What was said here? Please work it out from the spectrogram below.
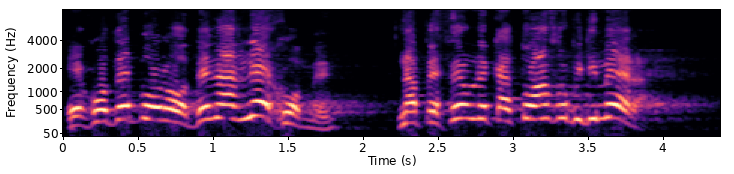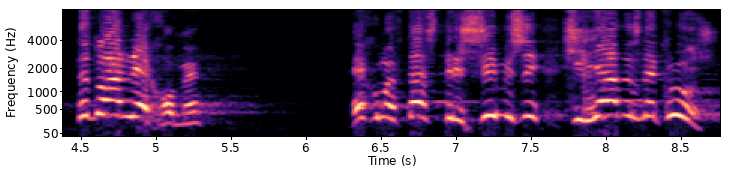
Εγώ δεν μπορώ, δεν ανέχομαι να πεθαίνουν 100 άνθρωποι τη μέρα. Δεν το ανέχομαι. Έχουμε φτάσει 3.500 νεκρούς.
